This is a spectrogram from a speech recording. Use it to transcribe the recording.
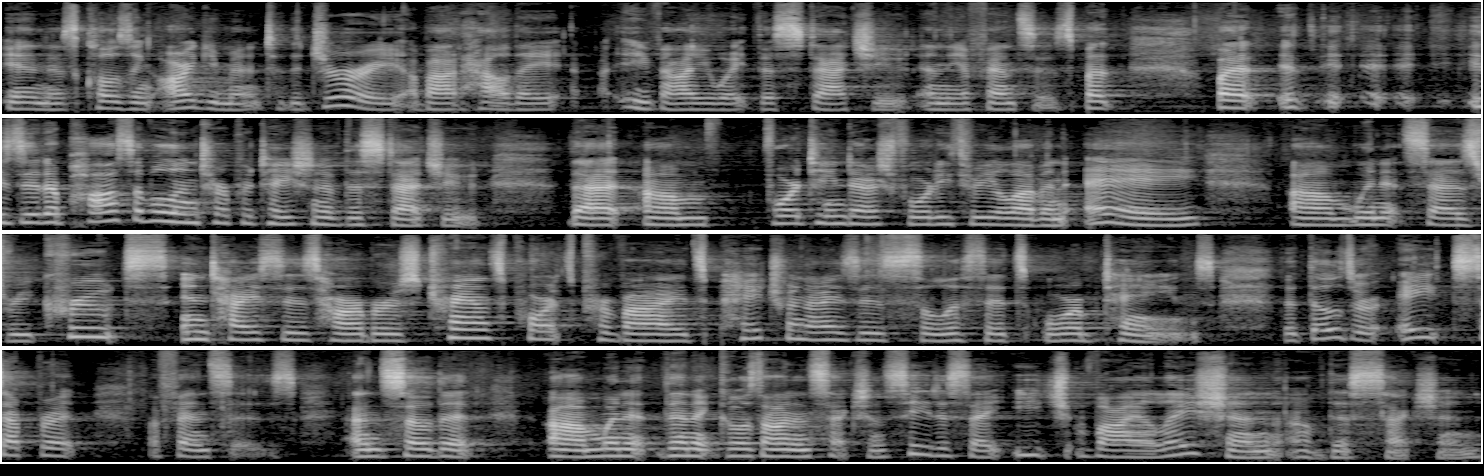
in his closing argument to the jury about how they evaluate this statute and the offenses. But, but it- it- it- is it a possible interpretation of this statute that um, 14-4311A, um, when it says recruits, entices, harbors, transports, provides, patronizes, solicits, or obtains, that those are eight separate offenses. And so that um, when it, then it goes on in section C to say each violation of this section,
